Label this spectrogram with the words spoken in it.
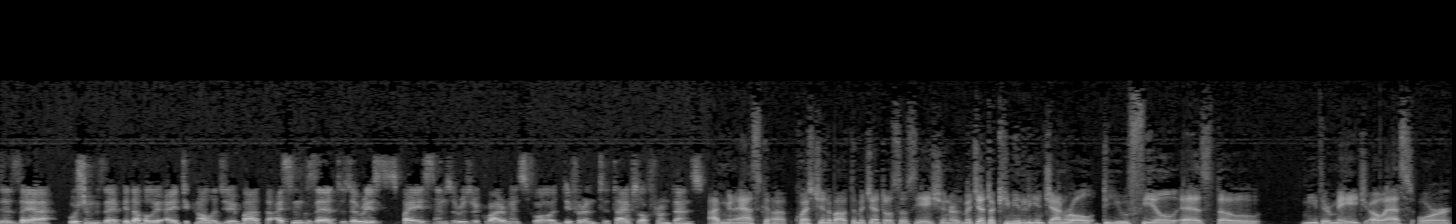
uh, they are pushing the PWA technology, but I think that there is space and there is requirements for different types of front ends. I'm going to ask a question about the Magento Association or the Magento community in general. Do you feel as though neither Mage OS or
